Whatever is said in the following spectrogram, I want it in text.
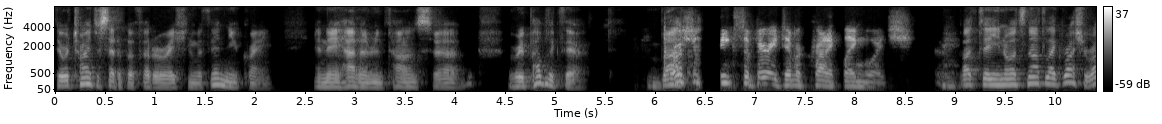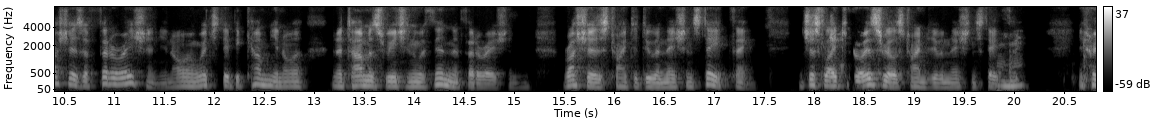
they were trying to set up a federation within Ukraine, and they had an autonomous uh, republic there. But Russia speaks a very democratic language. But uh, you know, it's not like Russia. Russia is a federation, you know, in which they become, you know, an autonomous region within the federation. Russia is trying to do a nation state thing, just like you know, Israel is trying to do a nation state Mhm. thing. You know,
